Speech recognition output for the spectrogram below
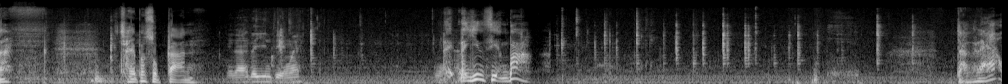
นะ ใช้ประสบการณ์เห็นไหมได้ยินเสียงไหมได้ได้ยินเสียงป่ะเจอแล้ว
